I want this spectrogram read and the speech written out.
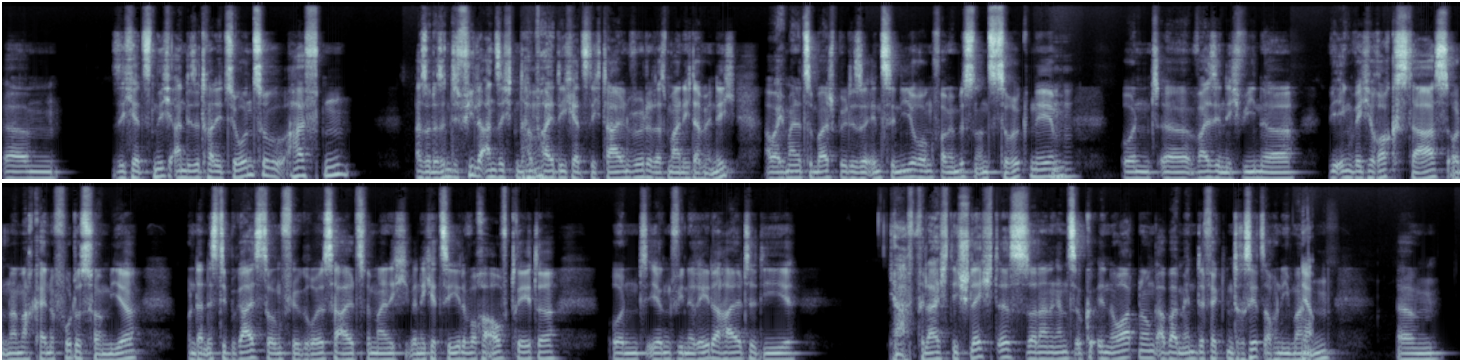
ähm, sich jetzt nicht an diese Tradition zu haften. Also da sind viele Ansichten mhm. dabei, die ich jetzt nicht teilen würde, das meine ich damit nicht. Aber ich meine zum Beispiel diese Inszenierung von wir müssen uns zurücknehmen mhm. Und äh, weiß ich nicht, wie eine, wie irgendwelche Rockstars und man macht keine Fotos von mir. Und dann ist die Begeisterung viel größer, als wenn man ich, wenn ich jetzt jede Woche auftrete und irgendwie eine Rede halte, die ja vielleicht nicht schlecht ist, sondern ganz in Ordnung, aber im Endeffekt interessiert es auch niemanden. Ja. Ähm,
